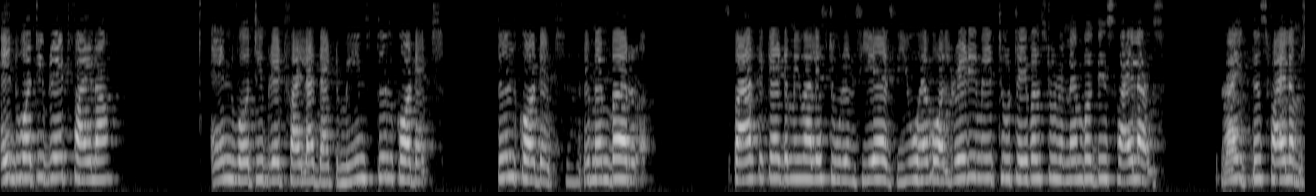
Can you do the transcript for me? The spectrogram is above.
Invertebrate phyla. Invertebrate phyla that means still chordates Still chordates. Remember, Spark Academy wale students, yes, you have already made two tables to remember these phylas. Right, these phylums.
